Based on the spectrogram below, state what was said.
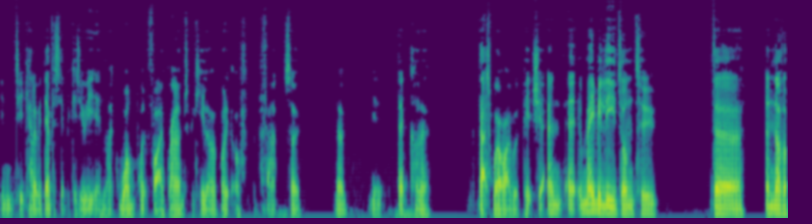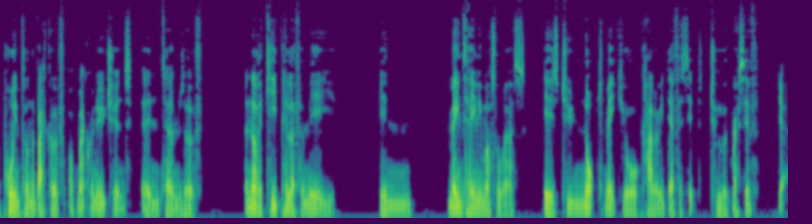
into calorie deficit because you're eating like 1.5 grams per kilo of body of fat. So you know, you know that kind of that's where I would pitch it, and it maybe leads on to the another point on the back of of macronutrients in terms of another key pillar for me in maintaining muscle mass is to not make your calorie deficit too aggressive. Yeah.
